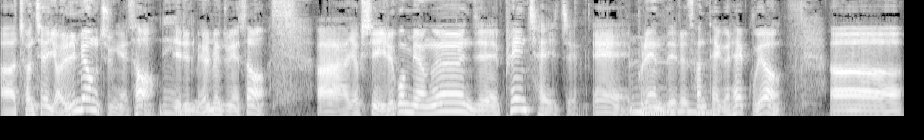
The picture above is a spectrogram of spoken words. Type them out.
아, 전체 10명 중에서 네. 예를 들면 10명 중에서 아, 역시 7명은 이제 프랜차이즈 예, 브랜드를 선택을 했고요. 어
